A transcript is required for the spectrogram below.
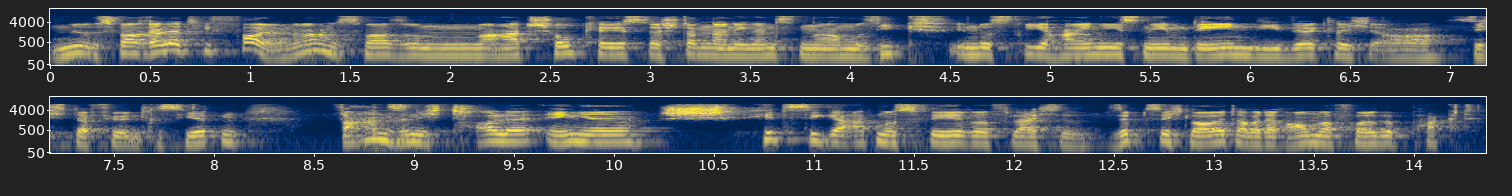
Es war relativ voll, ne? Es war so eine Art Showcase, da standen dann die ganzen äh, Musikindustrie-Heinis neben denen, die wirklich äh, sich dafür interessierten. Wahnsinnig tolle, enge, hitzige Atmosphäre, vielleicht 70 Leute, aber der Raum war vollgepackt.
